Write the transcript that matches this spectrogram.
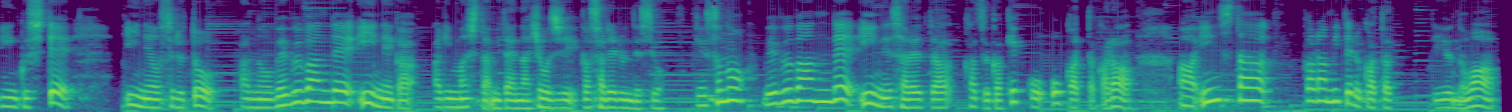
リンクしていいねをするとあのウェブ版でいいねがありましたみたいな表示がされるんですよ。でそのウェブ版でいいねされた数が結構多かったからあインスタから見てる方っていうのは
